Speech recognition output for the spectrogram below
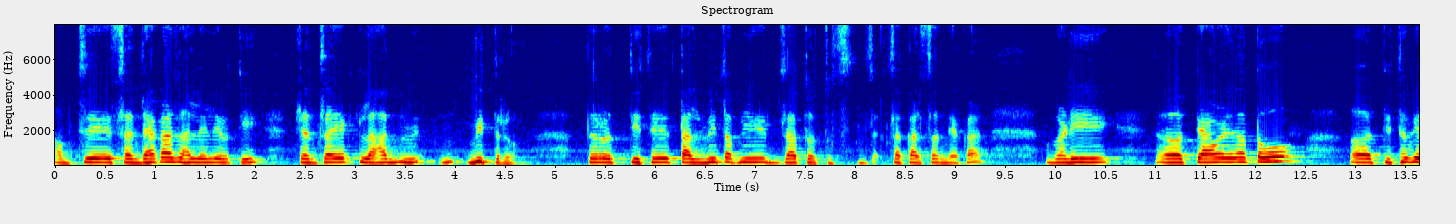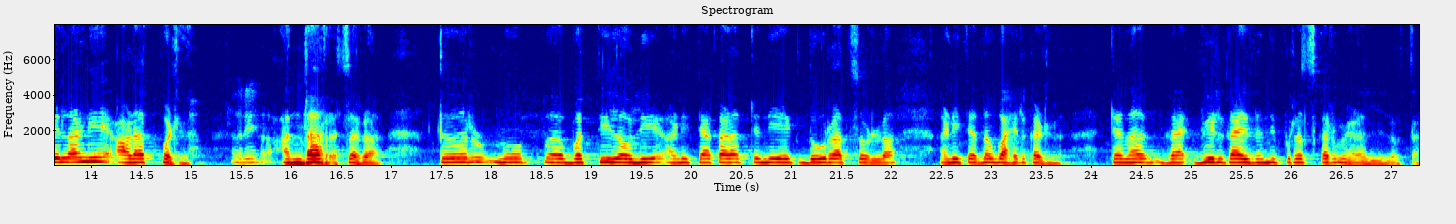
आमचे संध्याकाळ झालेली होती. त्यांचा एक लहान मित्र. तर तिथे तालमीत आम्ही जात होतो सकाळ संध्याकाळ. आणि त्यावेळेला तो तिथं गेला आणि आडात पडला. अरे. अंधार सगळा. तर मग बत्ती लावली आणि त्या काळात त्यांनी एक दोर हात सोडला आणि त्यांना बाहेर काढलं. त्यांना गाय वीर गायधनी पुरस्कार मिळालेला होता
